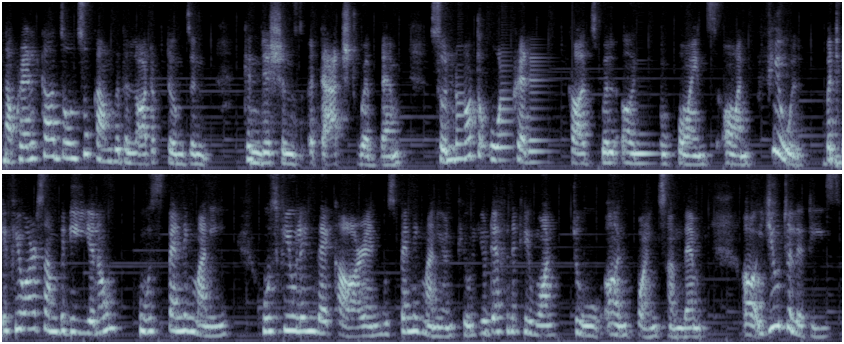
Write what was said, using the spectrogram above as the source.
Now, credit cards also come with a lot of terms and conditions attached with them. So not all credit cards will earn you points on fuel. But if you are somebody, you know, who's spending money who's fueling their car and who's spending money on fuel, you definitely want to earn points on them. Uh, utilities,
